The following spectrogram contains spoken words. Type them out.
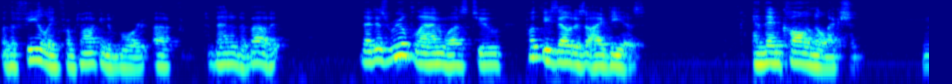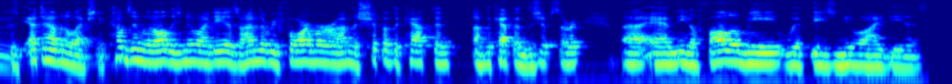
or the feeling from talking to board uh, to Bennett about it that his real plan was to put these out as ideas and then call an election because hmm. you had to have an election. He comes in with all these new ideas. I'm the reformer. I'm the ship of the captain. I'm the captain of the ship. Sorry, uh, and you know, follow me with these new ideas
